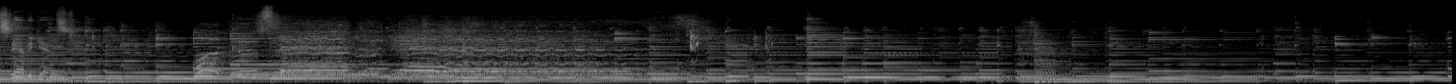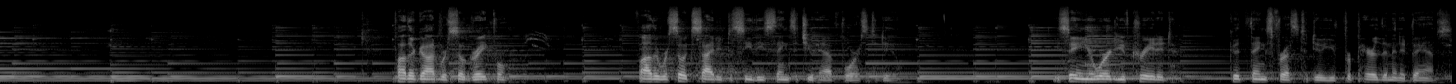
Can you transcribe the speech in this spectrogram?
could stand against? What could stand against? Father God, we're so grateful. Father, we're so excited to see these things that you have for us to do. You say in your word you've created good things for us to do, you've prepared them in advance.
